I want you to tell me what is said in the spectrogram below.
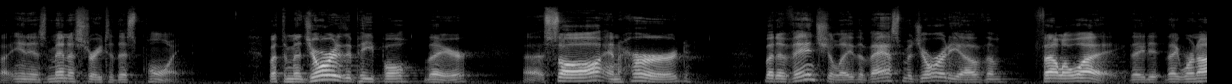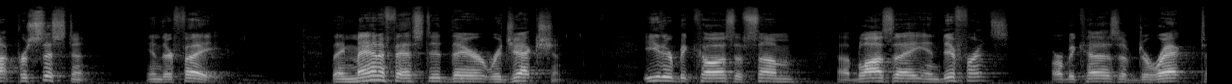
uh, in his ministry to this point. But the majority of the people there uh, saw and heard, but eventually the vast majority of them fell away. They, did, they were not persistent in their faith. They manifested their rejection, either because of some uh, blase indifference or because of direct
